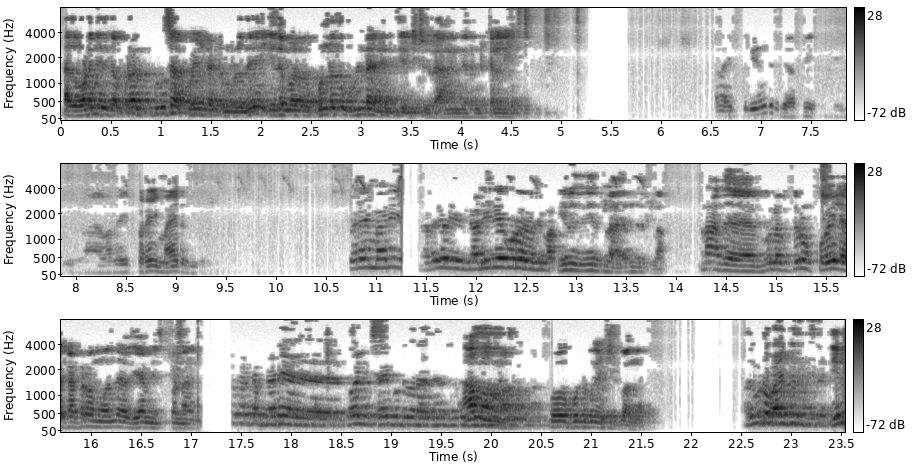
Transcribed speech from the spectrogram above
அது உடஞ்சதுக்கு அப்புறம் புதுசா கோயில் கட்டும் பொழுது இதை கொண்டு வந்து உள்ள நிறுத்தி வச்சிருக்காங்க இந்த ரெண்டு கல்லையும். இப்படி இருந்திருக்கு அப்படியே வலை பறை மாதிரி இருந்தது பிறை மாதிரி நடுவிலே கூட இருக்கலாம் இருந்து இருக்கலாம் இருந்திருக்கலாம். ஆனா அது இவ்வளவு தூரம் கோயிலை கட்டுறவங்க வந்து அதை ஏன் மிஸ் பண்ணாங்க முன்னாடியே கோயிலுக்கு செயல்பட்டு வராது ஆமா ஆமா கொ- கொண்டு போய் வச்சிருப்பாங்க அது கூட வாய்ப்பு இருக்குது.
